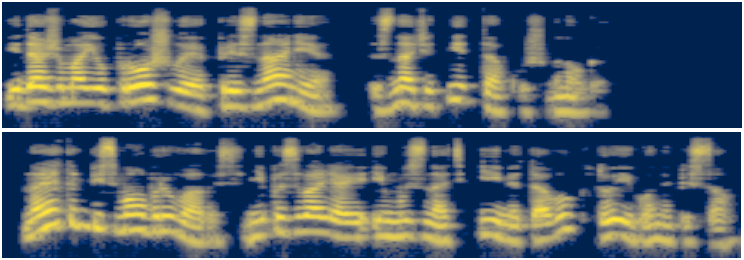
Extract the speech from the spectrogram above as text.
И даже мое прошлое признание значит не так уж много. На этом письмо обрывалось, не позволяя им узнать имя того, кто его написал.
